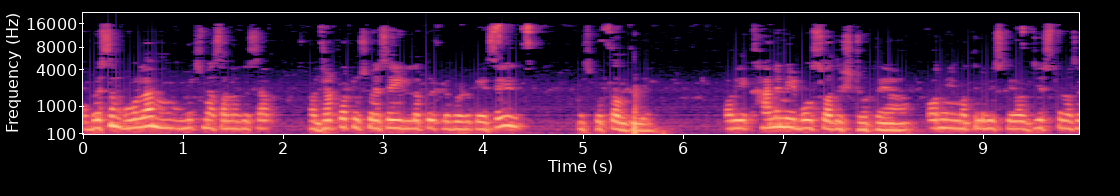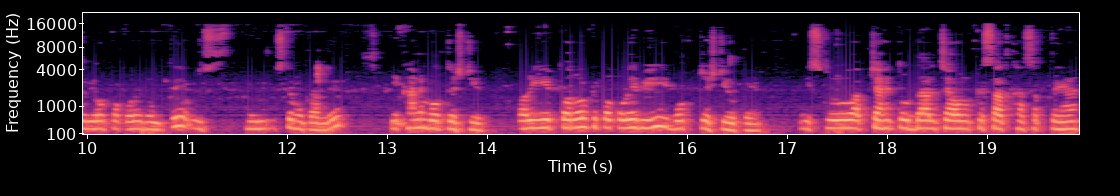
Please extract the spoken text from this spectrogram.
और बेसन घोला, मिर्च मसालों के साथ और झटपट उसको ऐसे ही लपेट लपेट के ऐसे ही उसको तल दिया। और ये खाने में बहुत स्वादिष्ट होते हैं। और नहीं मतलब इसके और जिस तरह से और पकौड़े बनते हैं, उस उसके मुकाबले ये खाने में बहुत टेस्टी है। और ये परवल के पकौड़े भी बहुत टेस्टी होते हैं। इसको आप चाहे तो दाल चावल के साथ खा सकते हैं,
